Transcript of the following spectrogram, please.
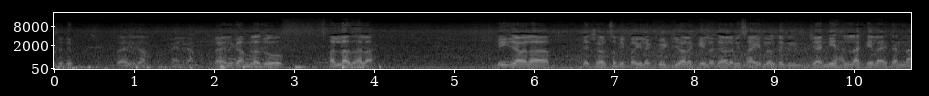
कुठे ते? पहलगाम. पहलगामला जो हल्ला झाला. मी ज्यावेळेला त्याच्यावरचं मी पहिलं ट्विट ज्यावेळेला केलं त्यावेळेला मी सांगितलं होतं की ज्यांनी हल्ला केलाय त्यांना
